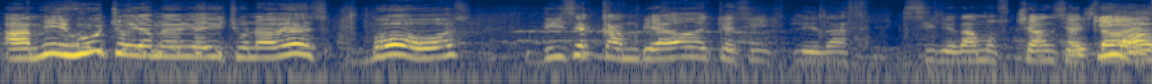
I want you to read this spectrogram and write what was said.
A mí, Jucho ya me había dicho una vez, vos dice cambiado de que si le das, si le damos chance aquí. ah,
